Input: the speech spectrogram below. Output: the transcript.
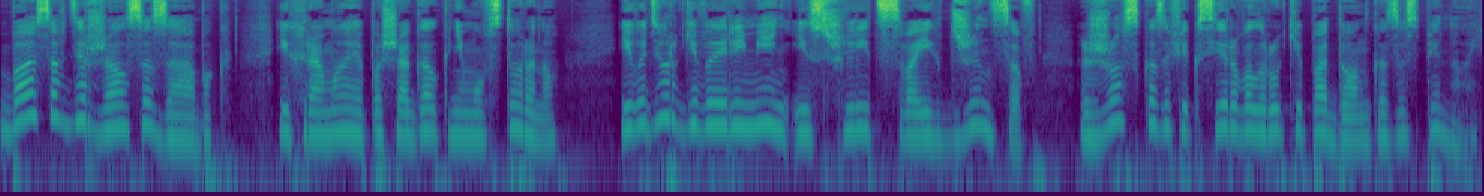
Басов держался за бок и, хромая, пошагал к нему в сторону и, выдергивая ремень из шлиц своих джинсов, жестко зафиксировал руки подонка за спиной.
